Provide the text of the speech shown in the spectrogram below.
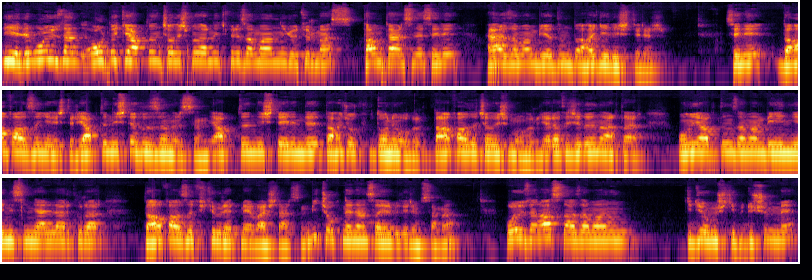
Diyelim o yüzden oradaki yaptığın çalışmaların hiçbir zamanını götürmez. Tam tersine seni her zaman bir adım daha geliştirir. Seni daha fazla geliştirir. Yaptığın işte hızlanırsın. Yaptığın işte elinde daha çok done olur. Daha fazla çalışma olur. Yaratıcılığın artar. Onu yaptığın zaman beyin yeni sinyaller kurar. Daha fazla fikir üretmeye başlarsın. Birçok neden sayabilirim sana. O yüzden asla zamanın gidiyormuş gibi düşünme.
